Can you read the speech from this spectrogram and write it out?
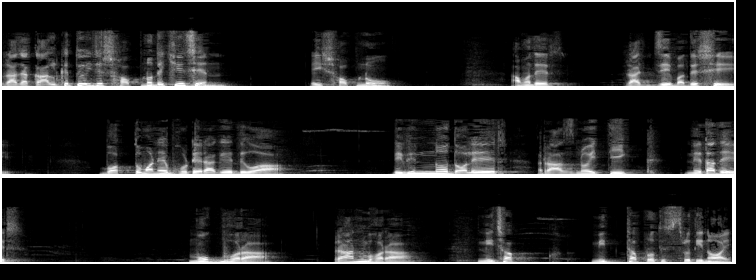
রাজা কালকেতু এই যে স্বপ্ন দেখিয়েছেন, এই স্বপ্ন আমাদের রাজ্যে বা দেশে বর্তমানে ভোটের আগে দেওয়া বিভিন্ন দলের রাজনৈতিক নেতাদের মুখ ভরা প্রাণ ভরা নিছক মিথ্যা প্রতিশ্রুতি নয়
